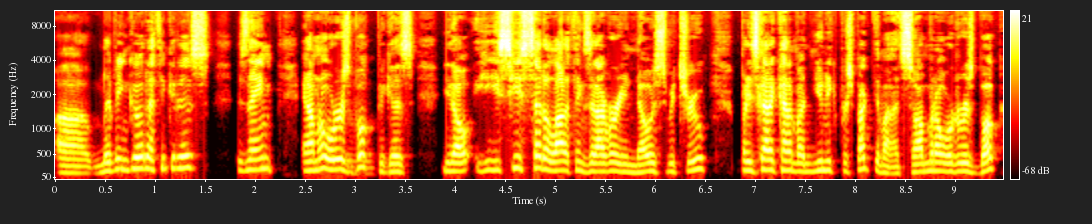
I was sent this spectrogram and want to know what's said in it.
uh, Livingood, I think it is his name, and I'm gonna order his book mm-hmm. because you know he's he's said a lot of things that I've already knows to be true, but he's got a kind of a unique perspective on it. So I'm gonna order his book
